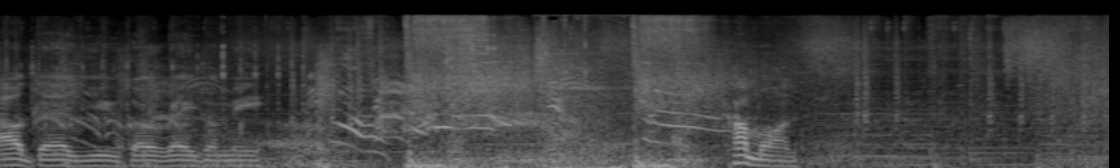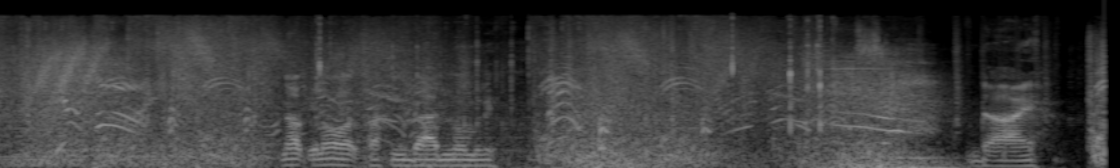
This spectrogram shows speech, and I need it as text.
How dare you go rage on me? Come on. Nope, you know what? Fucking died normally. Die. Who's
